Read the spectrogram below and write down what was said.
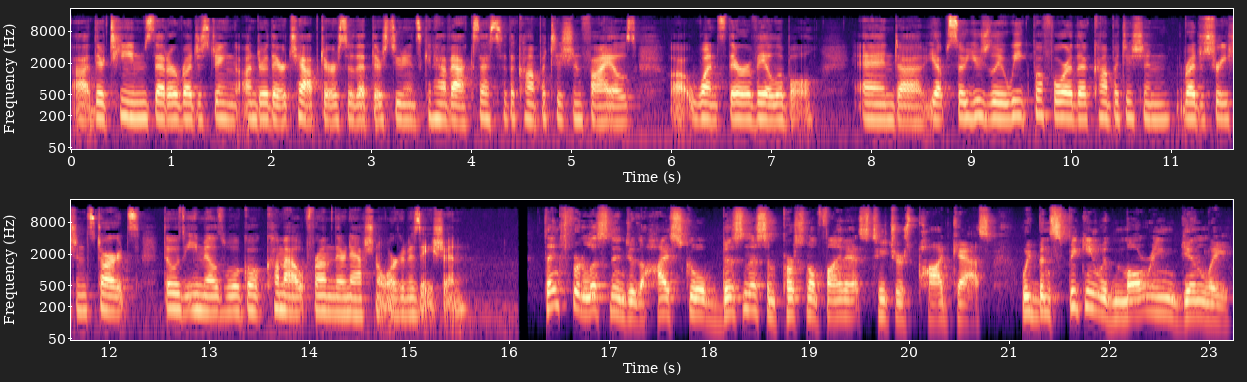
uh, their teams that are registering under their chapter, so that their students can have access to the competition files uh, once they're available. And uh, yep, so usually a week before the competition registration starts, those emails will go come out from their national organization. Thanks for listening to the High School Business and Personal Finance Teachers Podcast. We've been speaking with Maureen Ginley,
